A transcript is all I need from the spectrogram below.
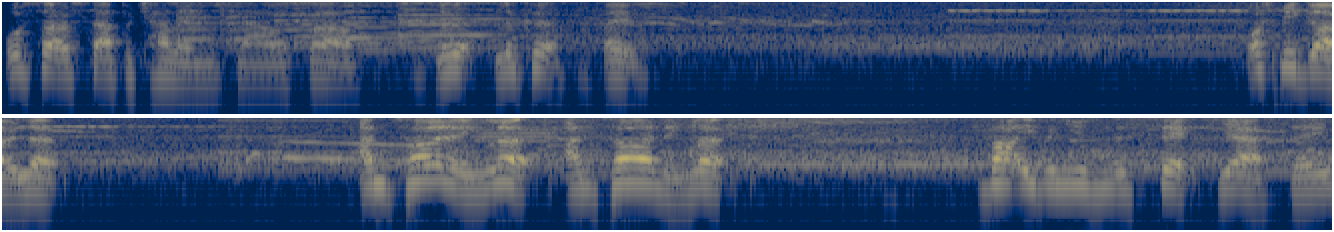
Also, I've set up a challenge now as well. Look, look at. Wait. Watch me go, look. I'm turning, look. I'm turning, look. Without even using the stick, yeah, see?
